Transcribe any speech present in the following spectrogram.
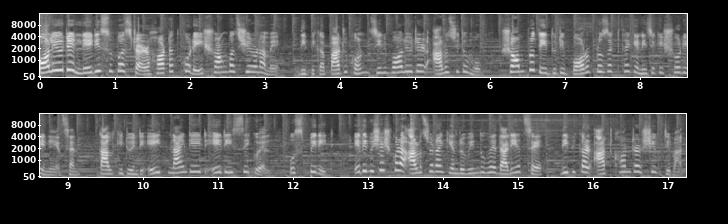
বলিউডের লেডি সুপারস্টার হঠাৎ করেই সংবাদ শিরোনামে দীপিকা পাডুকোন যিনি বলিউডের আলোচিত মুখ সম্প্রতি দুটি বড় প্রজেক্ট থেকে নিজেকে সরিয়ে নিয়েছেন। কালকি twenty eight ninety eight AD sequel ও স্পিরিট। এটি বিশেষ করে আলোচনায় কেন্দ্রবিন্দু হয়ে দাঁড়িয়েছে দীপিকার আট ঘণ্টার শিফট ডিমান্ড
